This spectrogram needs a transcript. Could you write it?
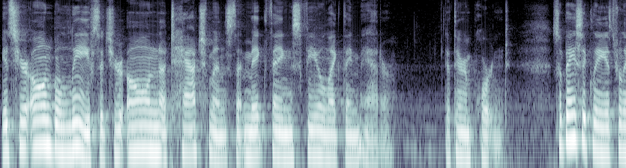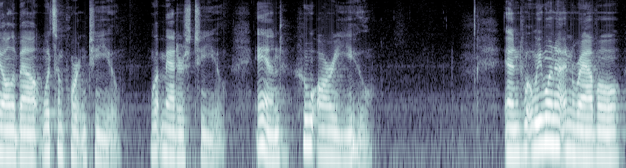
It's your own beliefs, it's your own attachments that make things feel like they matter, that they're important. So basically, it's really all about what's important to you, what matters to you, and who are you? And what we want to unravel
